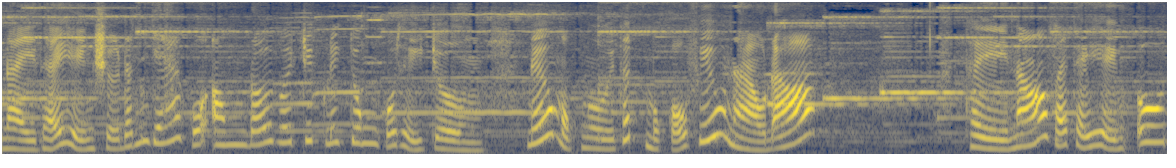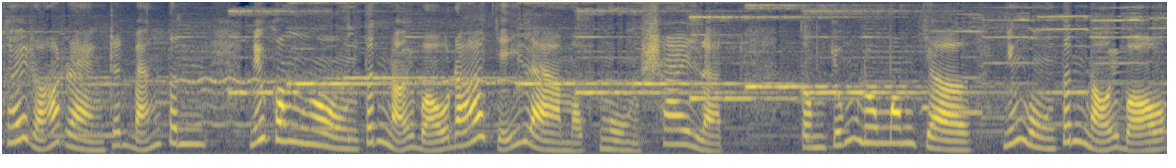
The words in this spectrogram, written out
này thể hiện sự đánh giá của ông đối với triết lý chung của thị trường. Nếu một người thích một cổ phiếu nào đó thì nó phải thể hiện ưu thế rõ ràng trên bản tin, nếu không nguồn tin nội bộ đó chỉ là một nguồn sai lệch. Công chúng luôn mong chờ những nguồn tin nội bộ,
